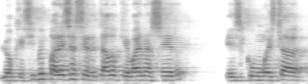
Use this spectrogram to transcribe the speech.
Lo que sí me parece acertado que van a hacer es como esta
